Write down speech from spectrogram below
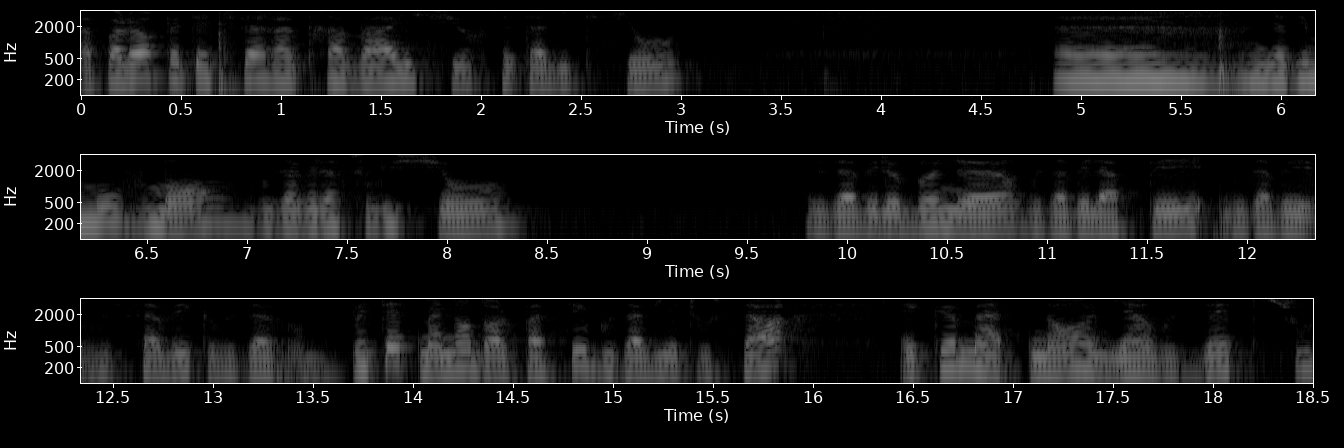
va falloir peut-être faire un travail sur cette addiction. Euh, il y a du mouvement, vous avez la solution, vous avez le bonheur, vous avez la paix, vous, avez, vous savez que vous avez, peut-être maintenant dans le passé, vous aviez tout ça, et que maintenant, eh bien, vous êtes sous,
